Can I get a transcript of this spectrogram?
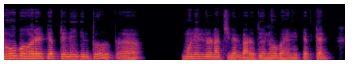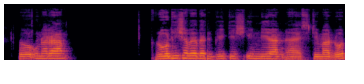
নৌবহরের ক্যাপ্টেনই কিন্তু মনীন্দ্রনাথ ছিলেন, ভারতীয় নৌবাহিনীর ক্যাপ্টেন। তো ওনারা রোড হিসাবে ব্রিটিশ ইন্ডিয়ান স্টিমার রোড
